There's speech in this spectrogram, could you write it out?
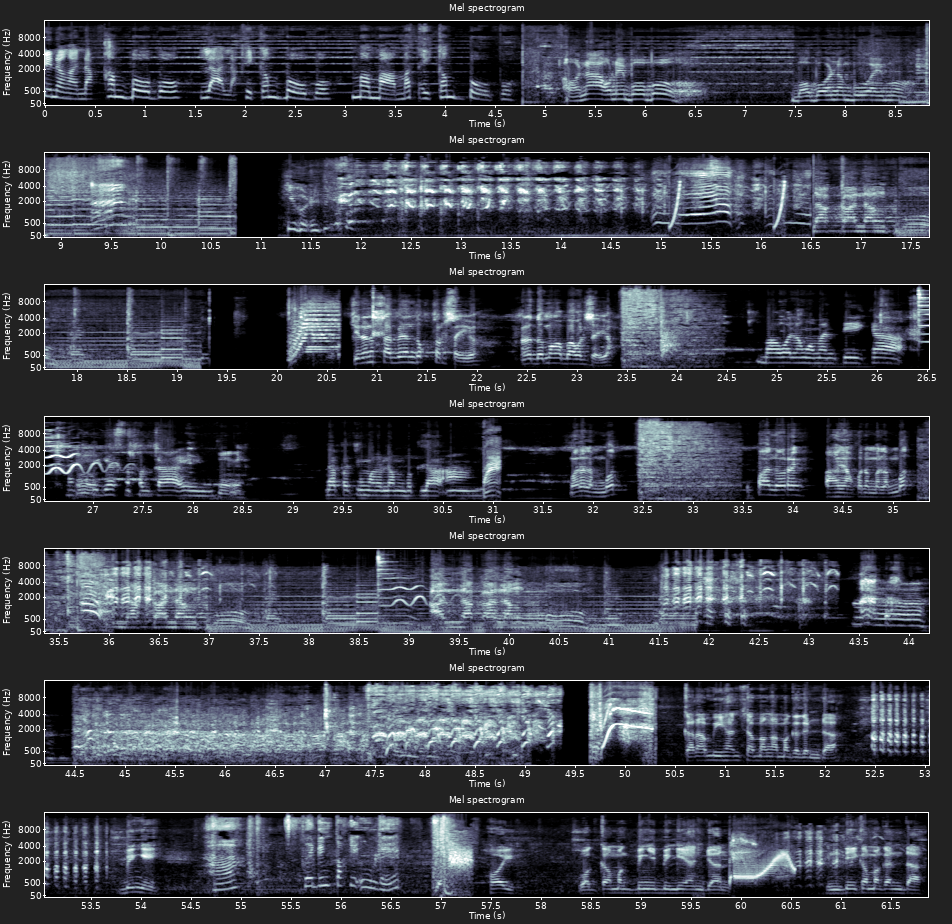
Pinanganak kang bobo, lalaki kang bobo, mamamatay kang bobo. O na, ako na yung bobo. Bobo ng buhay mo. Yun. Naka ng pu. Sino nagsabi ng doktor sa iyo? Ano daw mga bawal sa iyo? Bawal ang mamantika. Matitigas na pagkain. Oo. Dapat yung malalambot laang. Malalambot? Paano re? Pahayaan ko na malambot? Naka ng pu. Anak ka ng pu. karamihan sa mga magaganda, bingi. Ha? Pwedeng pakiulit? Hoy, huwag kang magbingi-bingihan dyan. Hindi ka maganda.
